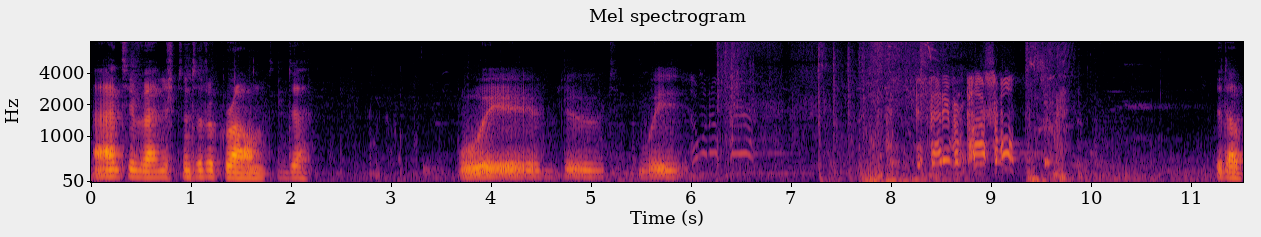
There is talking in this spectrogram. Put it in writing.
And he vanished into the ground. The weird dude. Weird. Someone up there? Is that even possible? Did I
